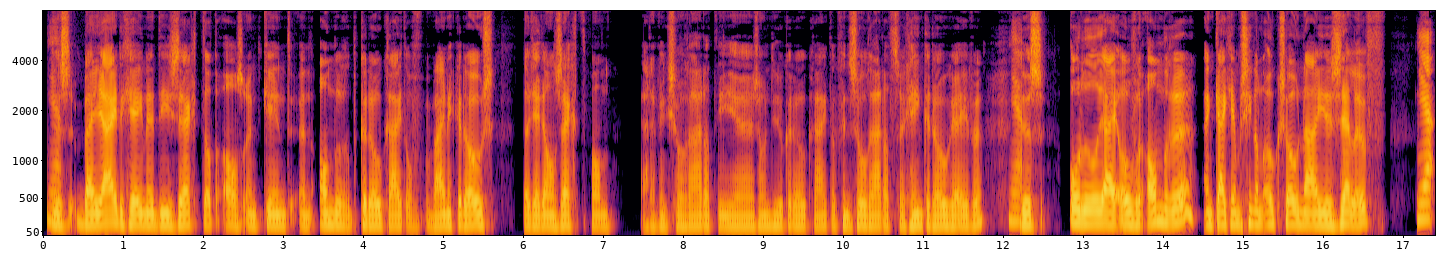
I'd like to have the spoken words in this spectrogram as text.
Ja. Dus ben jij degene die zegt dat als een kind een ander cadeau krijgt of weinig cadeaus, dat jij dan zegt van ja, dat vind ik zo raar dat hij eh, zo'n duur cadeau krijgt. Of ik vind het zo raar dat ze geen cadeau geven. Ja. Dus oordeel jij over anderen en kijk jij misschien dan ook zo naar jezelf? Ja,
